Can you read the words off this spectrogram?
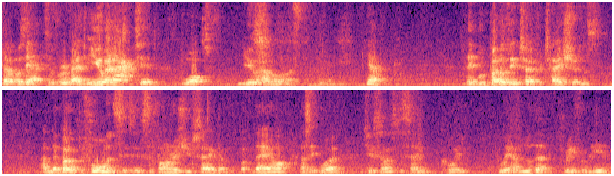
so it was the act of revenge. You enacted what you analysed. Yeah? They were both interpretations, and they're both performances insofar as you say them, but they are, as it were, two sides of the same coin. Can we have another three from here?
